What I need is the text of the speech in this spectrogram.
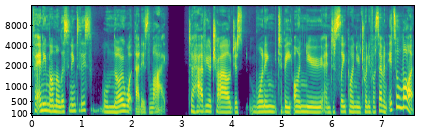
for any mama listening to this, will know what that is like to have your child just wanting to be on you and to sleep on you 24 7. It's a lot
